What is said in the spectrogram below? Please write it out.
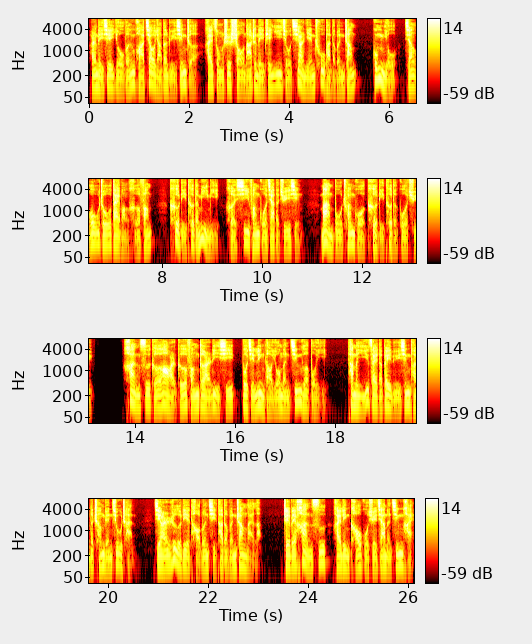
而那些有文化教养的旅行者还总是手拿着那篇1972年出版的文章《公牛将欧洲带往何方》。克里特的秘密和西方国家的觉醒，漫步穿过克里特的过去。汉斯·格奥尔格·冯·德尔利希不仅令导游们惊愕不已，他们一再的被旅行团的成员纠缠，进而热烈讨论起他的文章来了。这位汉斯还令考古学家们惊骇，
